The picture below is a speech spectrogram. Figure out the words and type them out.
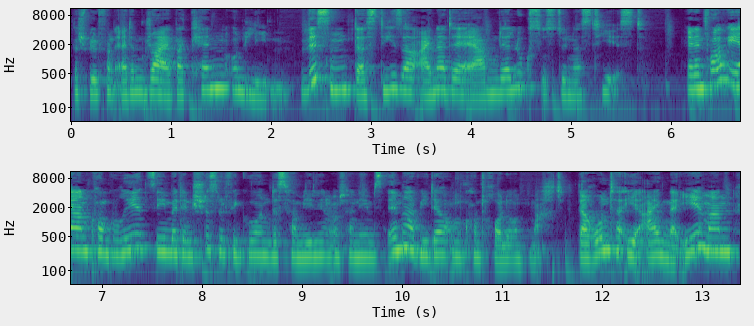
gespielt von Adam Driver, kennen und lieben, wissend, dass dieser einer der Erben der Luxusdynastie ist. In den Folgejahren konkurriert sie mit den Schlüsselfiguren des Familienunternehmens immer wieder um Kontrolle und Macht. Darunter ihr eigener Ehemann,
